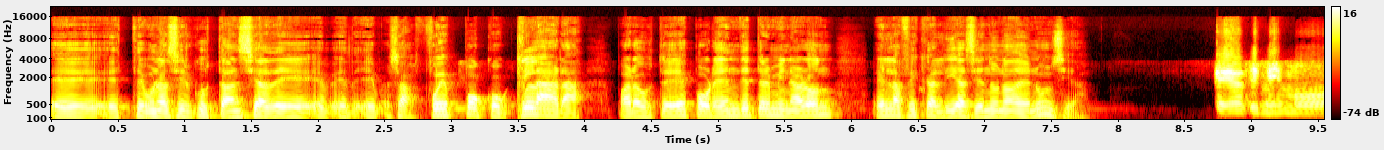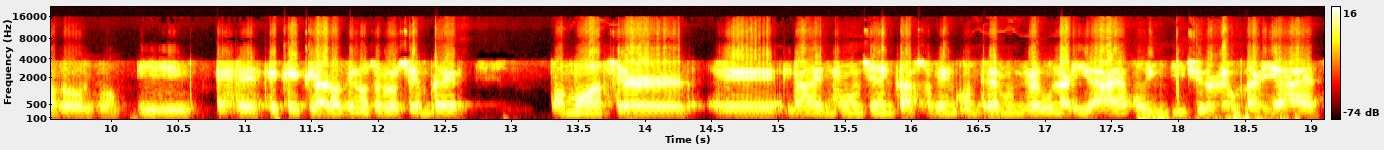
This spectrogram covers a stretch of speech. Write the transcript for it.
eh, este, una circunstancia de, o sea, fue poco clara para ustedes, por ende terminaron en la fiscalía haciendo una denuncia. Es así mismo, Rodolfo, y eh, que, claro que nosotros siempre vamos a hacer eh, la denuncia en caso que encontremos irregularidades o indicios de irregularidades,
